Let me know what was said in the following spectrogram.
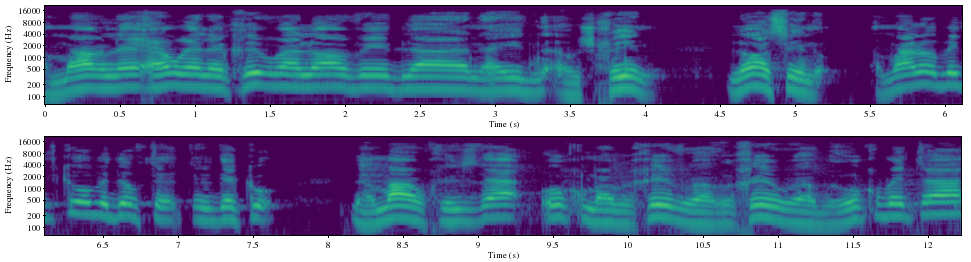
אמר לי, אמרי לחיברה לא אביד לה נעיד או שכין. לא עשינו. אמר לו, בדקו בדוקטור, תבדקו. ואמר חיסדא, אוכמה וחיברה וחיברה ואוכמתה,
